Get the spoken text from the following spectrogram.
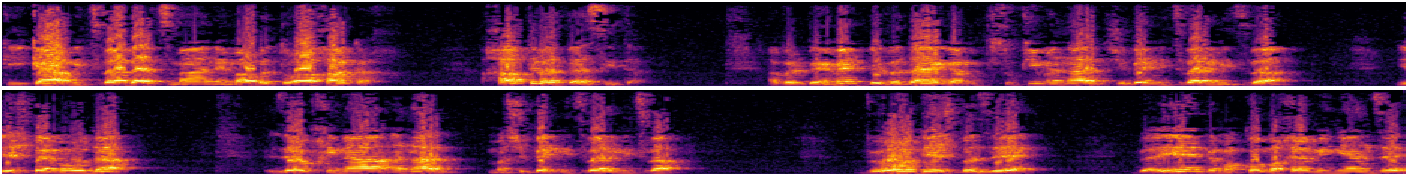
כי עיקר המצווה בעצמה נאמר בתורה אחר כך, אחר תיבת ועשית. אבל באמת בוודאי גם פסוקים הנ"ל שבין מצווה למצווה יש בהם עבודה. וזהו בחינה הנ"ל, מה שבין מצווה למצווה. ועוד יש בזה, ועיין במקום אחר מעניין זה,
